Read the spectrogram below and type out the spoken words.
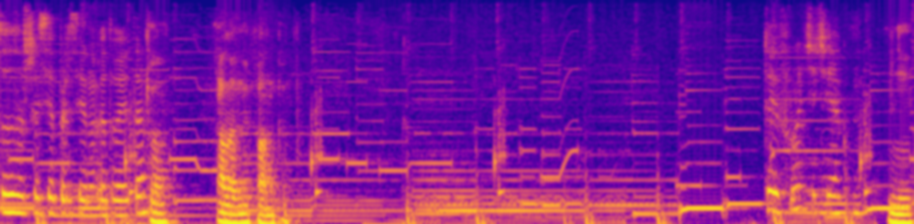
За щось апельсинове твоє, так? Та. Але не фанта. То є фруті чи як? Ні.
